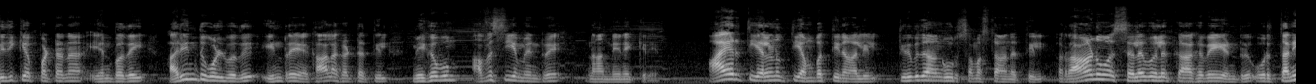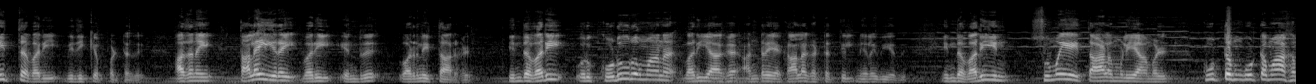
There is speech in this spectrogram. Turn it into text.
விதிக்கப்பட்டன என்பதை அறிந்து கொள்வது இன்றைய காலகட்டத்தில் மிகவும் அவசியம் என்றே நான் நினைக்கிறேன். ஆயிரத்தி எழுநூத்தி ஐம்பத்தி நாலில் திருவிதாங்கூர் சமஸ்தானத்தில் இராணுவ செலவுகளுக்காகவே என்று ஒரு தனித்த வரி விதிக்கப்பட்டது. அதனை தலையிறை வரி என்று வர்ணித்தார்கள். இந்த வரி ஒரு கொடூரமான வரியாக அன்றைய காலகட்டத்தில் நிலவியது. இந்த வரியின் சுமையை தாழ முடியாமல் கூட்டம் கூட்டமாக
